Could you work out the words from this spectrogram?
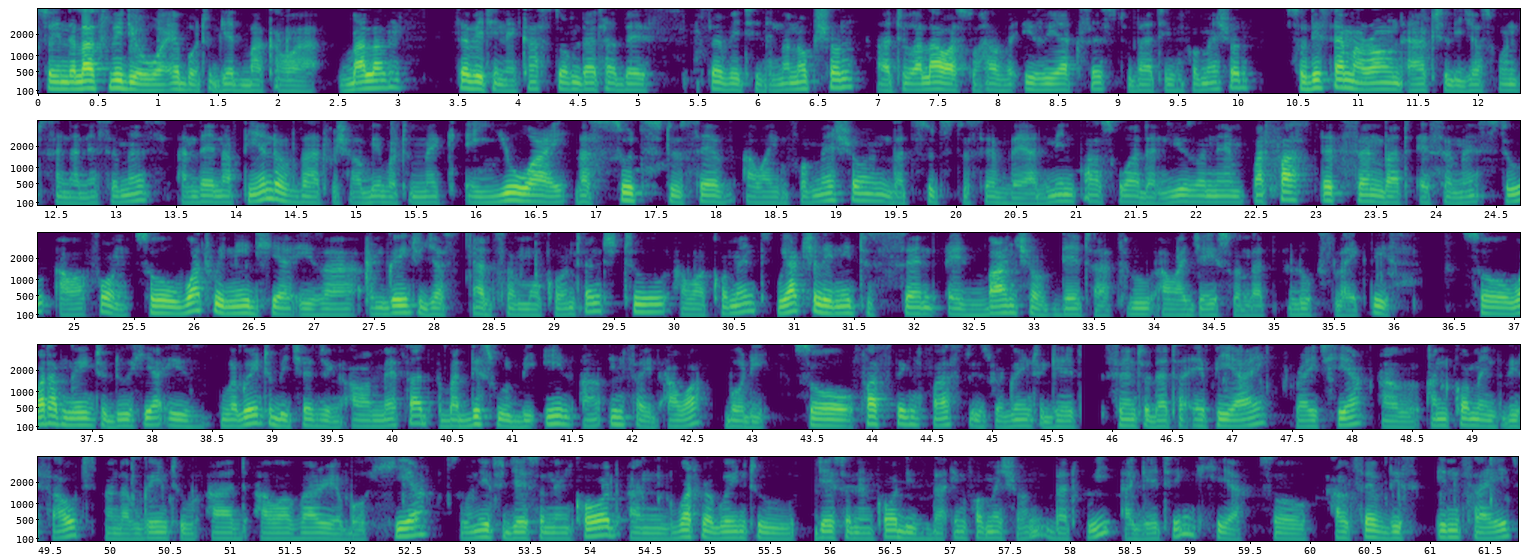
So in the last video we were able to get back our balance, save it in a custom database, save it in an option uh, to allow us to have easy access to that information, so this time around I actually just want to send an SMS and then at the end of that we shall be able to make a UI that suits to save our information, that suits to save the admin password and username, but first let's send that SMS to our phone. So what we need here is uh, I'm going to just add some more content to our comment. We actually need to send a bunch of data through our JSON that looks like this. So what I'm going to do here is we're going to be changing our method but this will be in uh, inside our body. So first thing first is we're going to get send to data API right here. I'll uncomment this out and I'm going to add our variable here. So we need to JSON encode and what we're going to JSON encode is the information that we are getting here. So I'll save this inside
